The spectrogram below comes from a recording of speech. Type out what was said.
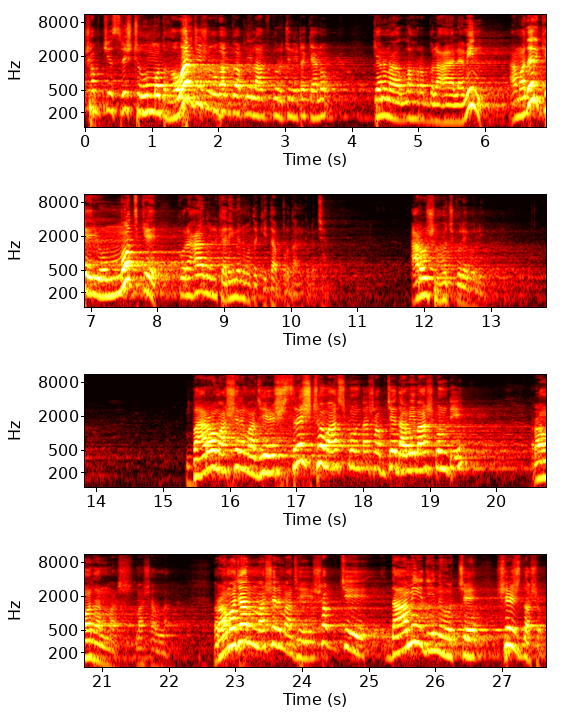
সবচেয়ে শ্রেষ্ঠ উম্মত হওয়ার যে সৌভাগ্য আপনি লাভ করেছেন এটা কেন? কেননা আল্লাহ রব্বুল আলমিন আমাদেরকে এই উম্মতকে কোরআনুল করিমের মতো কিতাব প্রদান করেছেন। আরও সহজ করে বলি বারো মাসের মাঝে শ্রেষ্ঠ মাস কোনটা? সবচেয়ে দামি মাস কোনটি? রমাদান মাস মাসাল্লাহ রমজান মাসের মাঝে সবচেয়ে দামি দিন হচ্ছে শেষ দশক।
